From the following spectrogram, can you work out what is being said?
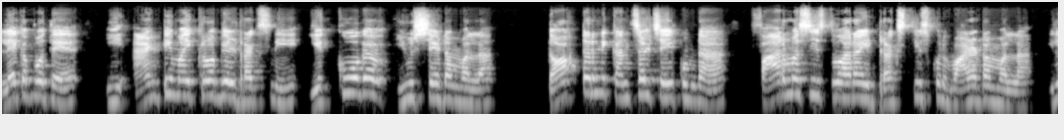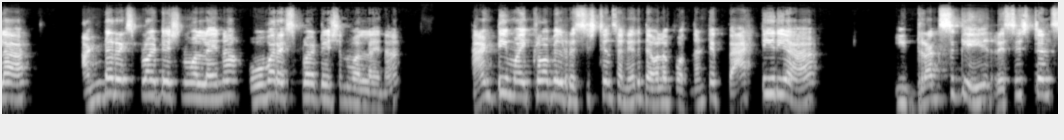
లేకపోతే ఈ యాంటీ మైక్రోబియల్ డ్రగ్స్ని ఎక్కువగా యూజ్ చేయడం వల్ల డాక్టర్ని కన్సల్ట్ చేయకుండా ఫార్మసీస్ ద్వారా ఈ డ్రగ్స్ తీసుకుని వాడటం వల్ల ఇలా అండర్ ఎక్స్ప్లాయిటేషన్ వల్ల అయినా ఓవర్ ఎక్స్ప్లాయిటేషన్ వల్ల అయినా యాంటీ మైక్రోబియల్ రెసిస్టెన్స్ అనేది డెవలప్ అవుతుంది. అంటే బ్యాక్టీరియా ఈ డ్రగ్స్కి రెసిస్టెన్స్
